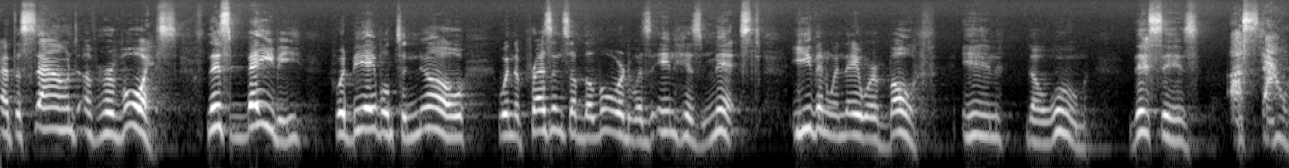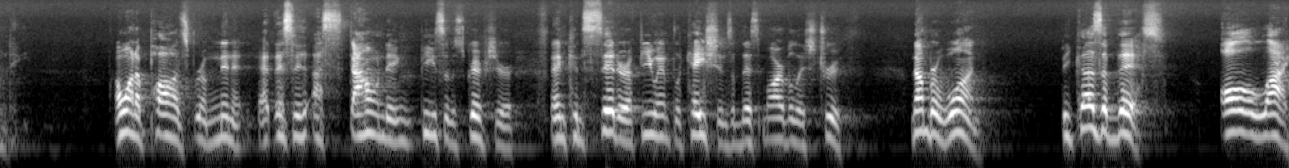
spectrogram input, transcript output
at the sound of her voice. This baby would be able to know when the presence of the Lord was in his midst, even when they were both in the womb. This is astounding. I want to pause for a minute at this astounding piece of scripture and consider a few implications of this marvelous truth. Number one, because of this, all life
